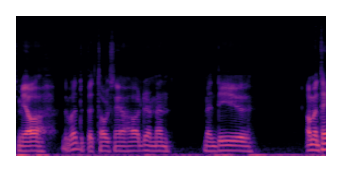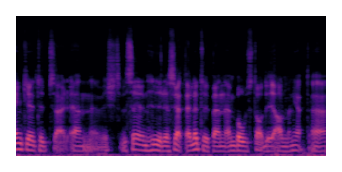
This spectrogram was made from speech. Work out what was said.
som jag, det var typ ett tag sedan jag hörde det men, men det är ju, ja men tänk er typ så här en, vi vi säger en hyresrätt eller typ en, en bostad i allmänhet. Eh,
